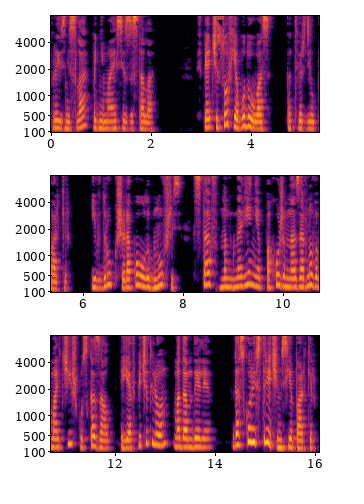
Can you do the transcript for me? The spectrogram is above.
произнесла, поднимаясь из-за стола. «В пять часов я буду у вас», подтвердил Паркер. И вдруг, широко улыбнувшись, став на мгновение похожим на озорного мальчишку, сказал «Я впечатлен, мадам Делия». «До скорой встречи, мсье Паркер.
